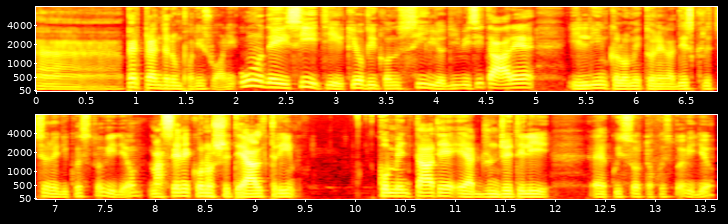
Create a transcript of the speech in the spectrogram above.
eh, per prendere un po' di suoni. Uno dei siti che io vi consiglio di visitare, il link lo metto nella descrizione di questo video, ma se ne conoscete altri commentate e aggiungeteli eh, qui sotto a questo video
